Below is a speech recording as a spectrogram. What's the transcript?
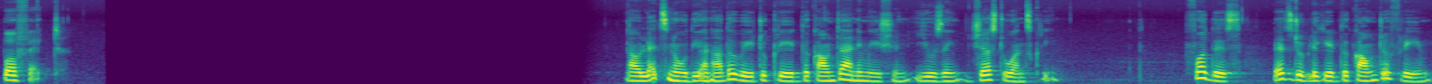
Perfect. Now let's know the another way to create the counter animation using just one screen. For this, let's duplicate the counter frame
